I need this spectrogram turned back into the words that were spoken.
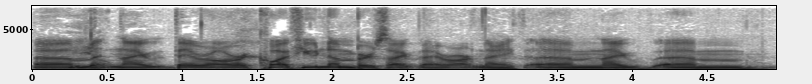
Um, Yeah. Now, there are quite a few numbers out there, aren't they? Um, now, um,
